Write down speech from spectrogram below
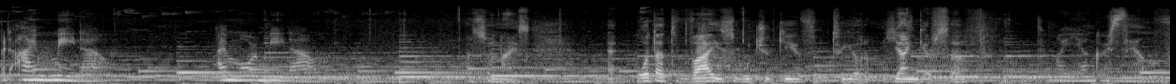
but I'm me now. I'm more me now. That's so nice. Uh, what advice would you give to your younger self? To my younger self.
